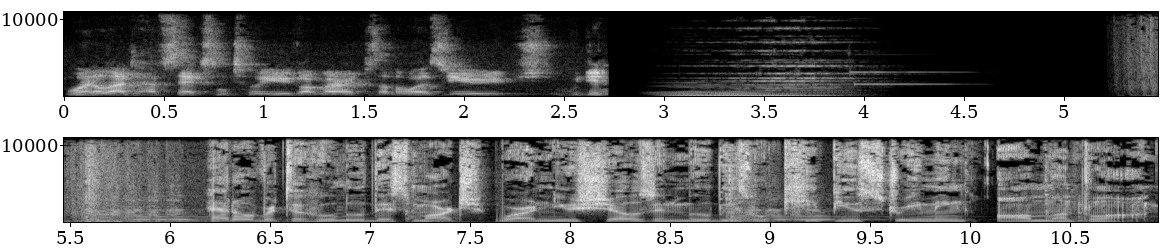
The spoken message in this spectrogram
weren't allowed to have sex until you got married, because otherwise you, you didn't Head over to Hulu this March, where our new shows and movies will keep you streaming all month long.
